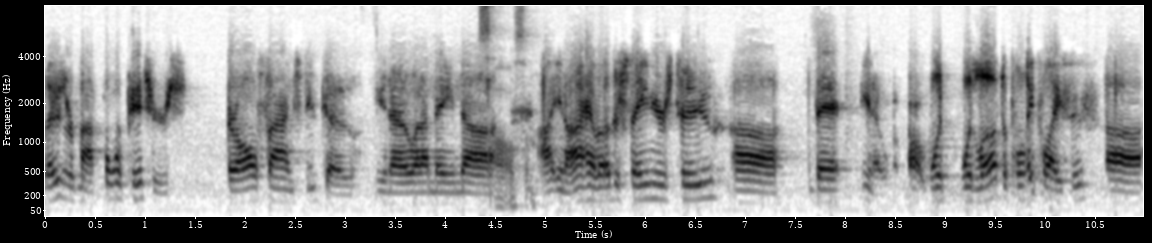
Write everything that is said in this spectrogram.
those are my four pitchers. They're all signed JUCO, you know, and I mean, uh, awesome. I, you know, I have other seniors too uh, that you know are, would would love to play places, uh,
